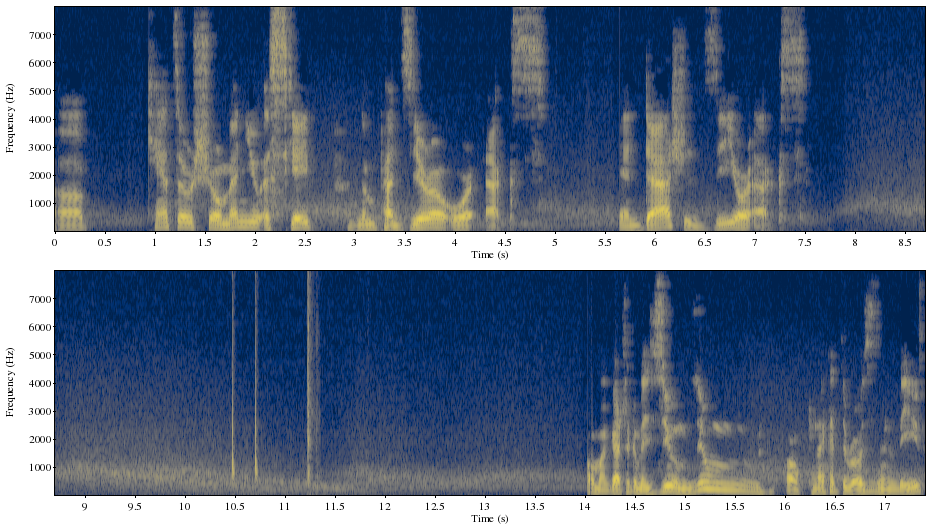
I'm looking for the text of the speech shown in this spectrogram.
Uh, cancel show menu, escape, number pad 0 or X. And dash is Z or X. Oh my gosh, look at me, zoom, zoom! Oh, can I cut the roses and leave?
